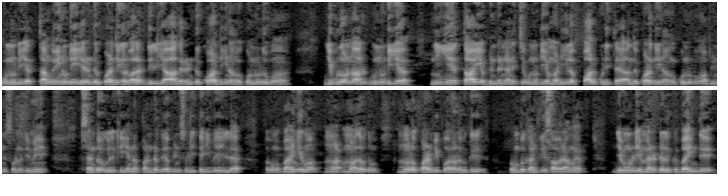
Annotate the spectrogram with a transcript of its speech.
உன்னுடைய தங்கையினுடைய இரண்டு குழந்தைகள் வளருது இல்லையா? அதை ரெண்டு குழந்தையும் நாங்கள் கொண்டுடுவோம் இவ்வளோ நாள் உன்னுடைய நீயே தாய் அப்படின்ற நினைச்சு உன்னுடைய மடியில பால் குடித்த அந்த குழந்தையை நாங்கள் கொண்டுடுவோம் அப்படின்னு சொன்னதுமே சண்டவர்களுக்கு என்ன பண்றது அப்படின்னு சொல்லி தெரியவே இல்லை. அவங்க பயங்கரமா ம- அதாவது மூளை குழம்பி போற அளவுக்கு ரொம்ப கன்ஃபியூஸ் ஆகுறாங்க. இவங்களுடைய மிரட்டலுக்கு பயந்து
